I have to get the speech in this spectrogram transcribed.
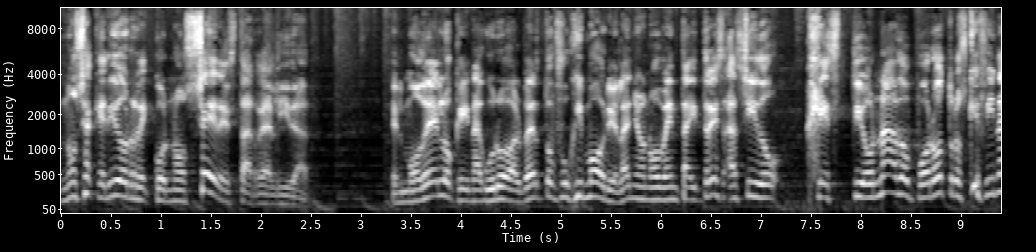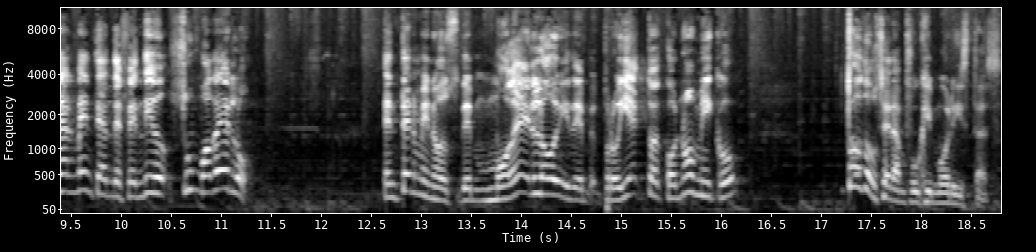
no se ha querido reconocer esta realidad. El modelo que inauguró Alberto Fujimori el año 93 ha sido gestionado por otros que finalmente han defendido su modelo en términos de modelo y de proyecto económico, todos eran fujimoristas.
